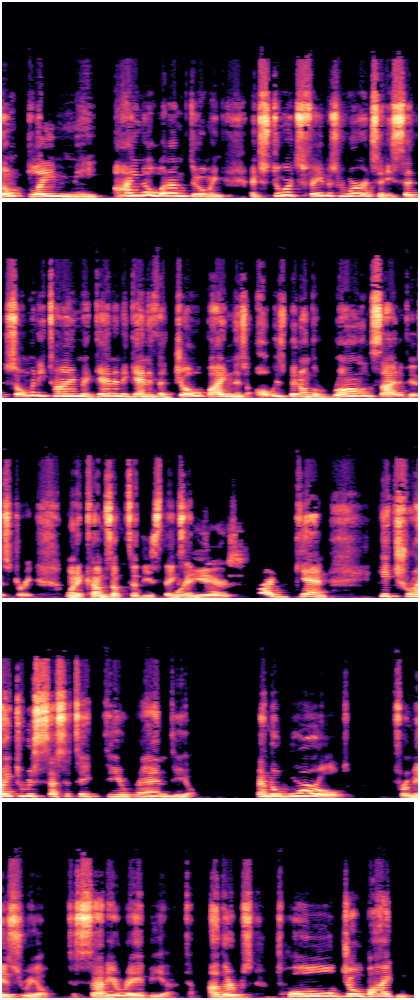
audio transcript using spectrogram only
don't blame me. I know what I'm doing. And Stewart's famous words that he said so many times again and again is that Joe Biden has always been on the wrong side of history when it comes up to these things. For years. Again, he tried to resuscitate the Iran deal and the world from Israel to Saudi Arabia to others told Joe Biden,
